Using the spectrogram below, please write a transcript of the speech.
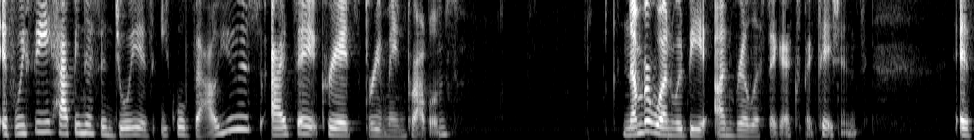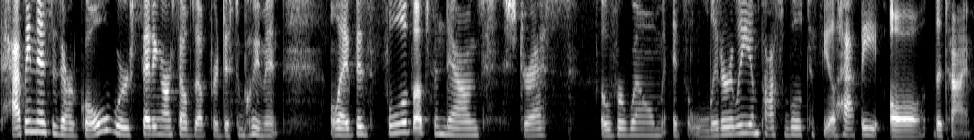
If we see happiness and joy as equal values, I'd say it creates three main problems. Number one would be unrealistic expectations. If happiness is our goal, we're setting ourselves up for disappointment. Life is full of ups and downs, stress, overwhelm. It's literally impossible to feel happy all the time.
